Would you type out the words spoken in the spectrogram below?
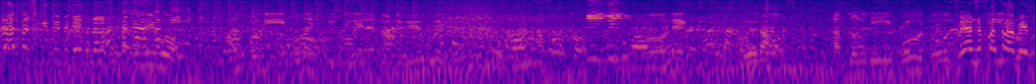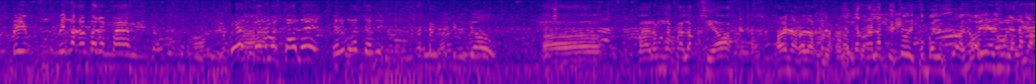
Dapat sige, bibigay ko na lang sa 3,000. Ayun na. May ano pa to, may, may, may nakabara pa. Pero, pero matali. Pero matali. Ah, parang nakalak siya. Ah, nakalak, nakalak. Ah, nakalak ito. Ito ba yung ano, ano yung niya?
